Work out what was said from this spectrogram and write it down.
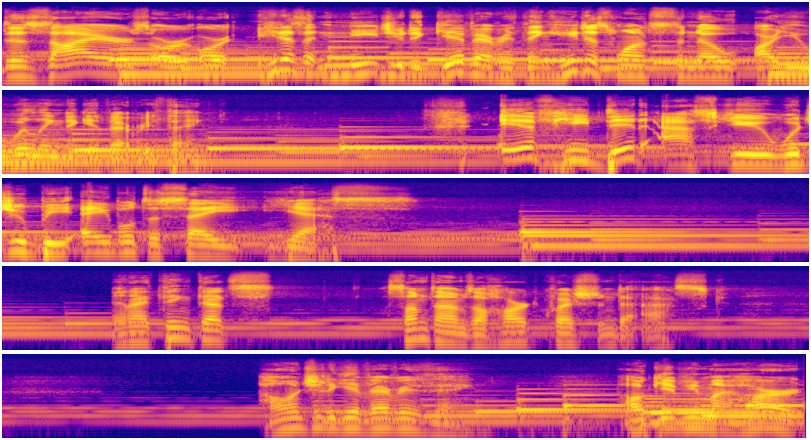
desires or, or he doesn't need you to give everything. He just wants to know are you willing to give everything? If he did ask you, would you be able to say yes? And I think that's sometimes a hard question to ask. I want you to give everything. I'll give you my heart,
